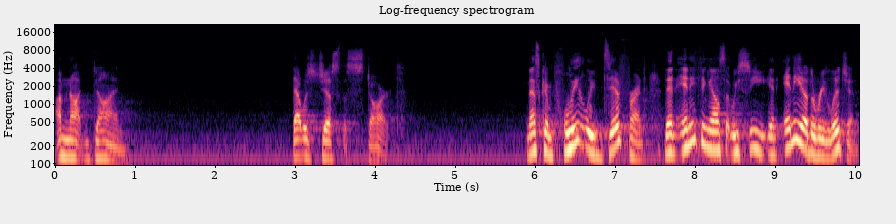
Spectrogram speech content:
I'm not done. That was just the start. And that's completely different than anything else that we see in any other religion.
